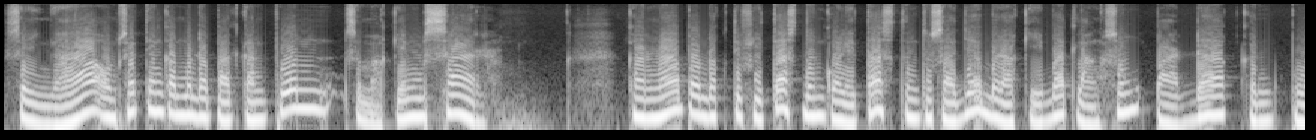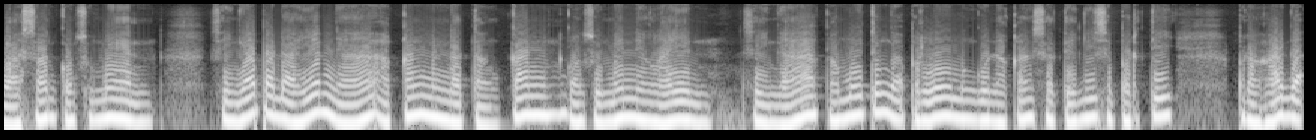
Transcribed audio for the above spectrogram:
sehingga omset yang kamu dapatkan pun semakin besar. Karena produktivitas dan kualitas tentu saja berakibat langsung pada kepuasan konsumen, sehingga pada akhirnya akan mendatangkan konsumen yang lain, sehingga kamu itu nggak perlu menggunakan strategi seperti perang harga.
